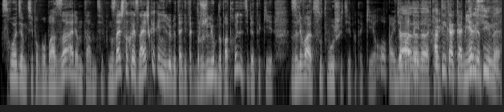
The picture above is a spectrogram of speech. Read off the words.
сходим, типа, побазарим там, типа. Ну, знаешь, такое, знаешь, как они любят? Они так дружелюбно подходят тебе, такие, заливают суд в уши, типа, такие, о, пойдем, а, ты, Да-да-да, а как ты как Омега,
